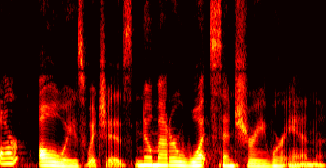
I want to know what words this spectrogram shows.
are always witches, no matter what century we're in.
